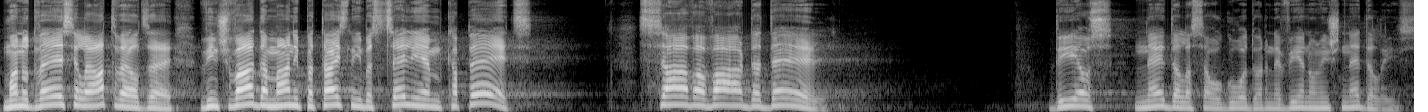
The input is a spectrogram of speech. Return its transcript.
Manu dvēseli atveldzē, viņš vada mani pa taisnības ceļiem. Kāpēc? Sava vārda dēļ. Dievs nedala savu godu ar nevienu, un viņš nedalīs.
